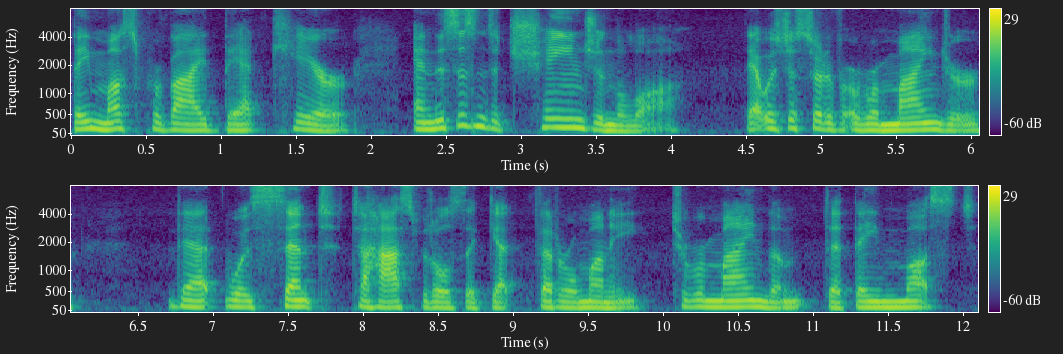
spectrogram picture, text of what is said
They must provide that care, and this isn't a change in the law. That was just sort of a reminder that was sent to hospitals that get federal money to remind them that they must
